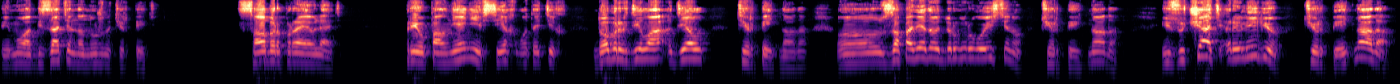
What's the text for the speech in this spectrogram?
ему обязательно нужно терпеть. Сабр проявлять. При выполнении всех вот этих добрых дела, дел терпеть надо. Э, заповедовать друг другу истину терпеть надо. Изучать религию терпеть надо.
